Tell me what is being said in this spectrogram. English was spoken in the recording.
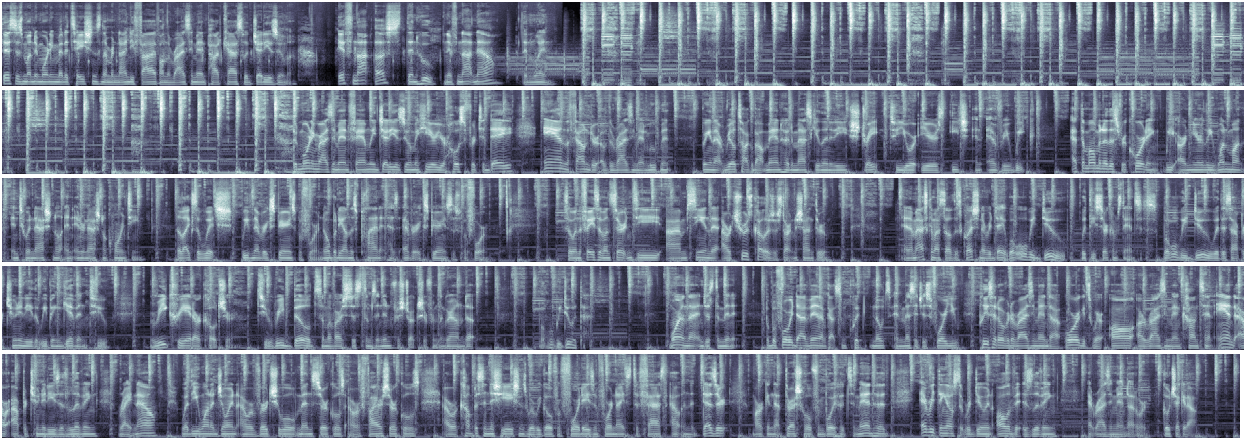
This is Monday Morning Meditations number 95 on the Rising Man podcast with Jeddy Azuma. If not us, then who? And if not now, then when? Good morning, Rising Man family. Jeddy Azuma here, your host for today and the founder of the Rising Man movement, bringing that real talk about manhood and masculinity straight to your ears each and every week. At the moment of this recording, we are nearly one month into a national and international quarantine, the likes of which we've never experienced before. Nobody on this planet has ever experienced this before. So, in the face of uncertainty, I'm seeing that our truest colors are starting to shine through. And I'm asking myself this question every day what will we do with these circumstances? What will we do with this opportunity that we've been given to recreate our culture, to rebuild some of our systems and infrastructure from the ground up? What will we do with that? More on that in just a minute. But before we dive in, I've got some quick notes and messages for you. Please head over to risingman.org. It's where all our Rising Man content and our opportunities is living right now. Whether you want to join our virtual men's circles, our fire circles, our compass initiations, where we go for four days and four nights to fast out in the desert, marking that threshold from boyhood to manhood, everything else that we're doing, all of it is living at risingman.org. Go check it out.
